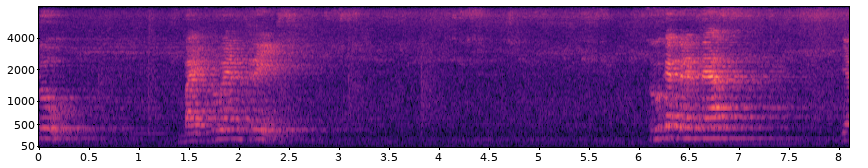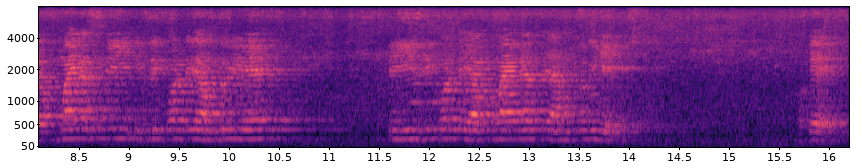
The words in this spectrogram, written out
2 by 2 and 3. 2 can be written as F minus T is equal to M2A. T is equal to F minus M2A. Okay.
